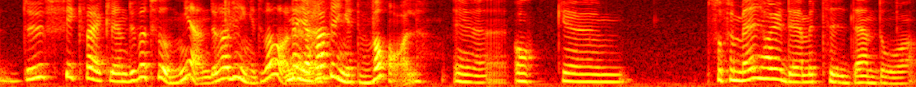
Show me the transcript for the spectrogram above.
du fick verkligen, du var tvungen, du hade inget val? Nej, jag hade inget val. Eh, och eh, Så för mig har ju det med tiden då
